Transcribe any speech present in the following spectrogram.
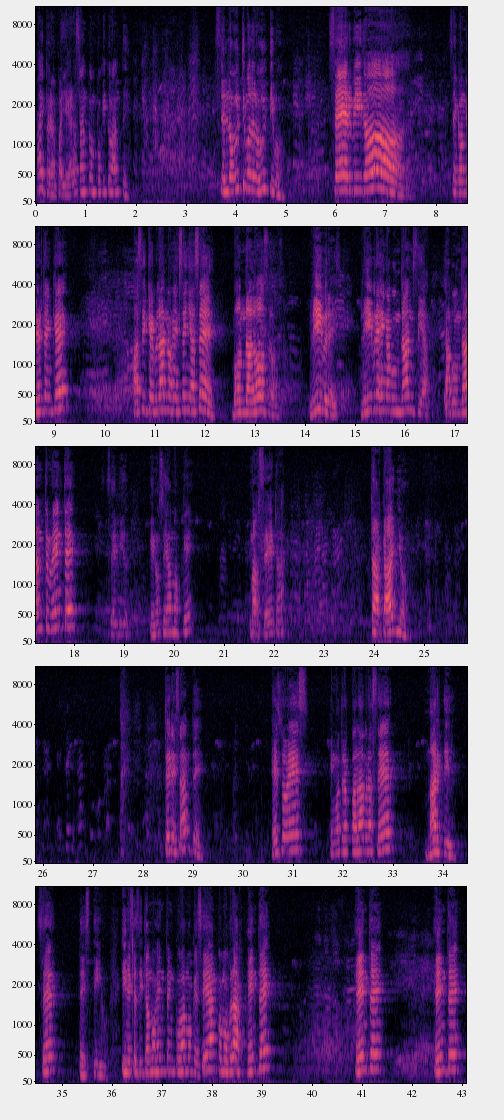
Ay, pero para llegar a santo un poquito antes. Es lo último de lo último. Servidor. ¿Se convierte en qué? Así que Blas nos enseña a ser bondadosos, libres, libres en abundancia, abundantemente servidor. Que no seamos qué? Maceta, tacaño. Interesante. Eso es, en otras palabras, ser mártir, ser testigo. Y necesitamos gente en Coamo que sean como Blas, gente, gente, gente.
